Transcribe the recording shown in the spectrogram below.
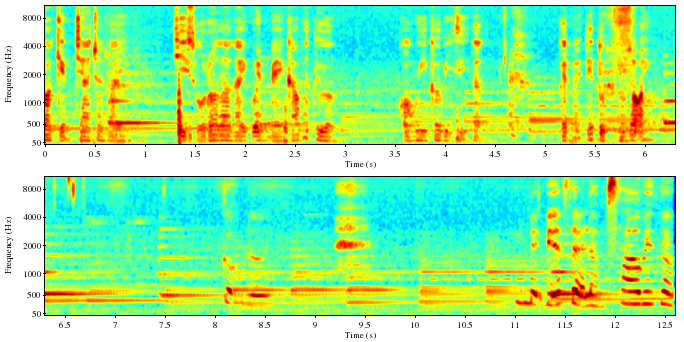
Qua kiểm tra cho thấy chỉ số đo ra gáy của em bé cao bất thường, có nguy cơ bị dị tật, cần phải tiếp tục theo dõi. Con ơi Mẹ biết phải làm sao bây giờ?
